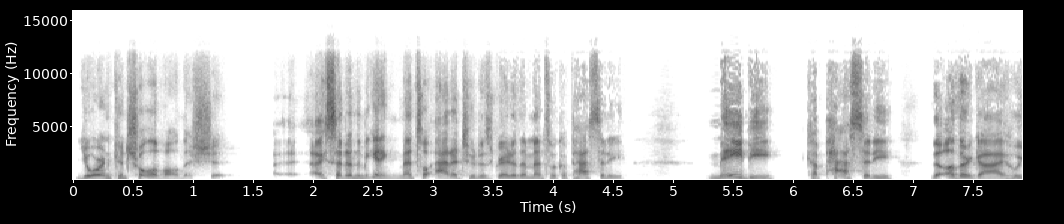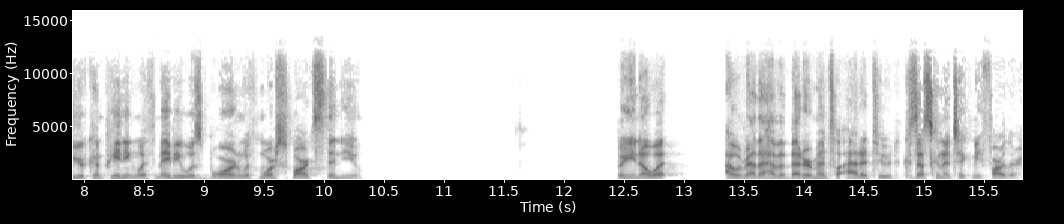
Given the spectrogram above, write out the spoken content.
You're in control of all this shit. I said in the beginning, mental attitude is greater than mental capacity. Maybe capacity, the other guy who you're competing with, maybe was born with more smarts than you. But you know what? I would rather have a better mental attitude because that's going to take me farther.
